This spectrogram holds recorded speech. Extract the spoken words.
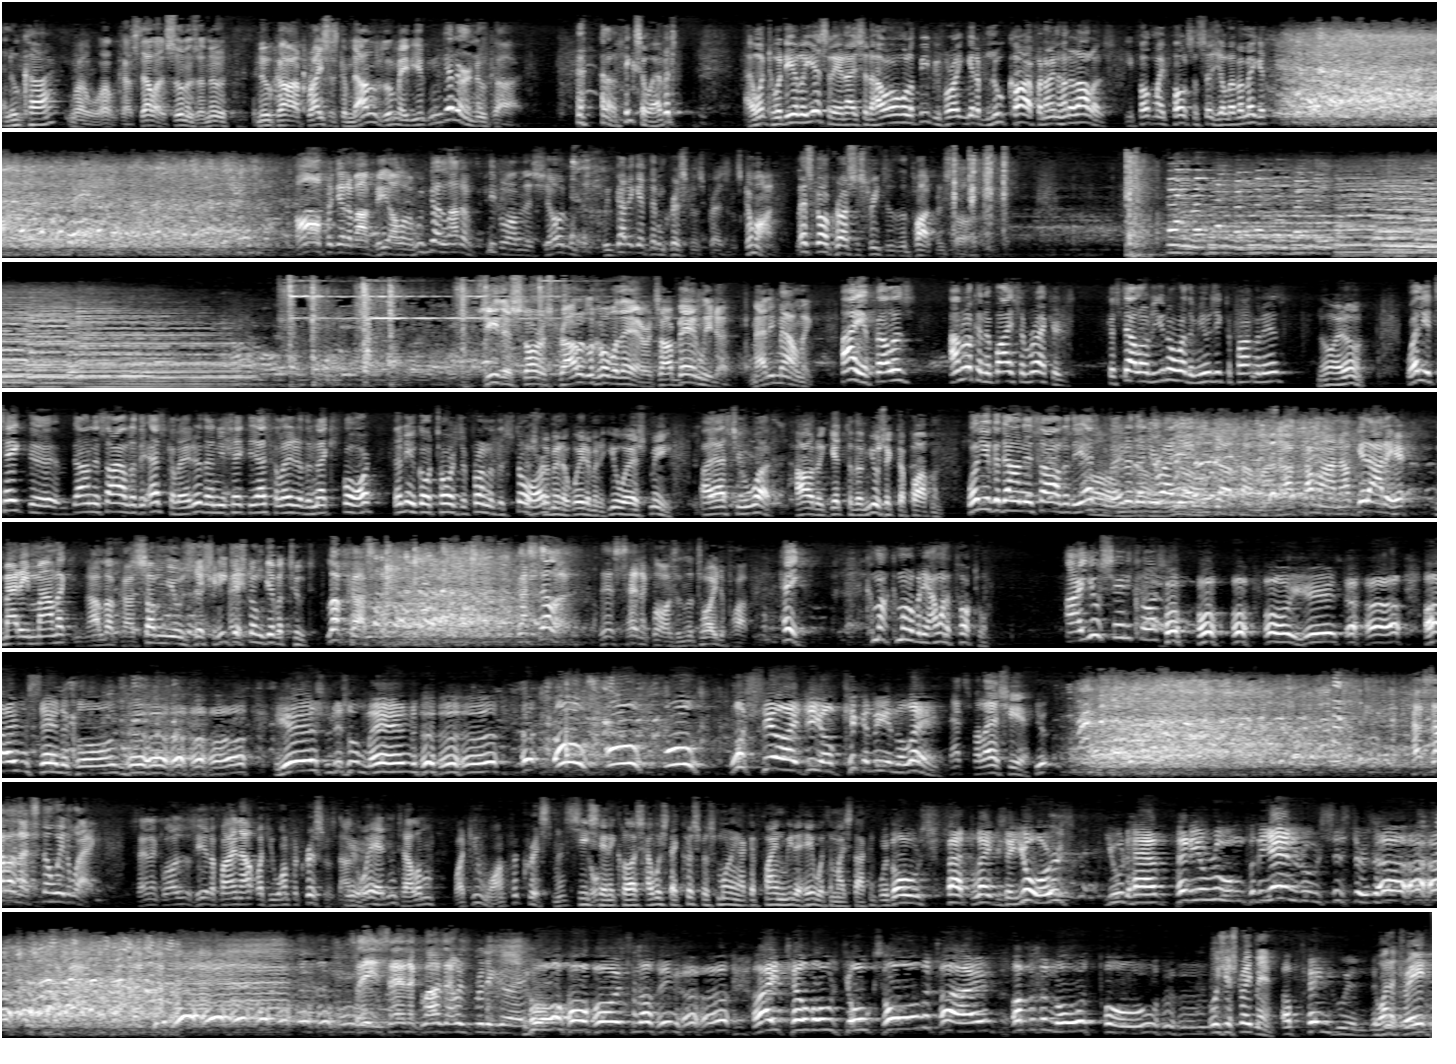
A new car? Well, well, Costello, as soon as a new new car prices come down a little, maybe you can get her a new car. I don't think so, Abbott. I went to a dealer yesterday and I said, how long will it be before I can get a new car for $900? He felt my pulse and says, you'll never make it. Oh, forget about Viola. We've got a lot of people on this show, and we've got to get them Christmas presents. Come on. Let's go across the street to the department store. Gee, this store is crowded. Look over there. It's our band leader, Matty Malneck. Hiya, fellas. I'm looking to buy some records. Costello, do you know where the music department is? No, I don't. Well, you take the, down this aisle to the escalator, then you take the escalator to the next floor, then you go towards the front of the store. Just a minute. Wait a minute. You asked me I asked you what? how to get to the music department. Well, you go down this aisle to the oh, escalator, then you're right no, in. no, come on now. Come on now. Get out of here. Matty Malneck. Now, look, Costello. Some musician. He just don't give a toot. Look, Costello. Costello, there's Santa Claus in the toy department. Hey, come on. Come on over here. I want to talk to him. Are you Santa Claus? Oh, yes, I'm Santa Claus. yes, little man. oh, oh, oh! What's the idea of kicking me in the leg? That's for last year. Costello, that's no way to act. Santa Claus is here to find out what you want for Christmas. Now, go ahead and tell him what you want for Christmas. Gee, Go- Santa Claus, I wish that Christmas morning I could find Rita Hayworth in my stocking. With those fat legs of yours, you'd have plenty of room for the Andrews sisters. Say, Santa Claus, that was pretty good. Oh, it's nothing. I tell those jokes all the time up at the North Pole. Who's your straight man? A penguin. You want to trade?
